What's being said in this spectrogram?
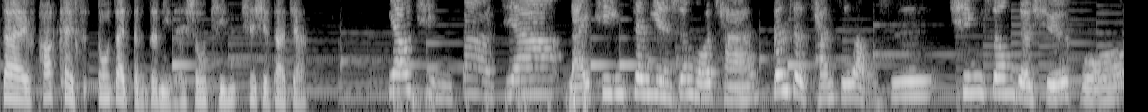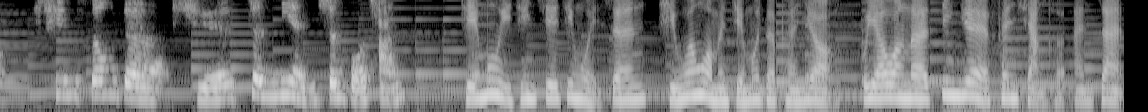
在 Podcast 都在等着你来收听。谢谢大家，邀请大家来听正念生活禅，跟着禅子老师轻松的学佛。轻松的学正念生活禅。节目已经接近尾声，喜欢我们节目的朋友，不要忘了订阅、分享和按赞，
